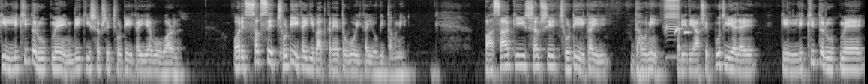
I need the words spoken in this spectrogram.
कि लिखित रूप में हिंदी की सबसे छोटी इकाई है वो वर्ण। और इस सबसे छोटी इकाई की बात करें तो वो इकाई होगी ध्वनि। भाषा की सबसे छोटी इकाई ध्वनि। और यदि आपसे पूछ लिया जाए कि लिखित रूप में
